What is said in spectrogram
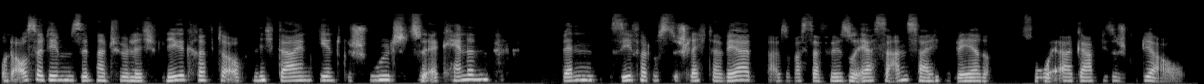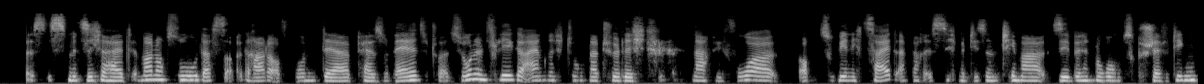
Und außerdem sind natürlich Pflegekräfte auch nicht dahingehend geschult zu erkennen, wenn Sehverluste schlechter werden, also was dafür so erste Anzeichen wäre. So ergab diese Studie auch. Es ist mit Sicherheit immer noch so, dass gerade aufgrund der personellen Situation in Pflegeeinrichtungen natürlich nach wie vor auch zu wenig Zeit einfach ist, sich mit diesem Thema Sehbehinderung zu beschäftigen.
